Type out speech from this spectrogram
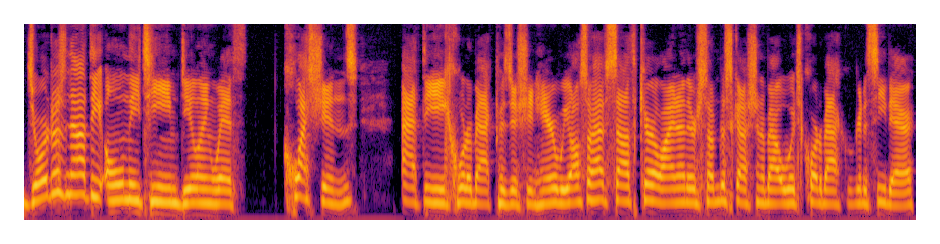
Georgia's not the only team dealing with questions at the quarterback position here. We also have South Carolina. There's some discussion about which quarterback we're going to see there.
